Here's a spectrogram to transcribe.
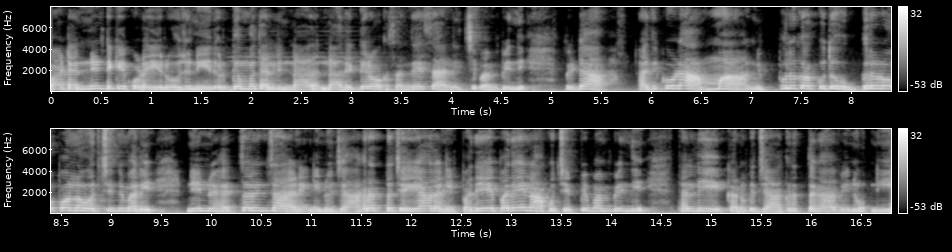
వాటన్నింటికీ కూడా ఈరోజు నీ దుర్గమ్మ తల్లి నా నా దగ్గర ఒక సందేశాన్ని ఇచ్చి పంపింది. బిడ్డ అది కూడా అమ్మ నిప్పులు కక్కుతూ ఉగ్ర రూపంలో వచ్చింది మరి. నిన్ను హెచ్చరించాలని నిన్ను జాగ్రత్త చేయాలని పదే పదే నాకు చెప్పి పంపింది. తల్లి కనుక జాగ్రత్తగా విను. నీ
